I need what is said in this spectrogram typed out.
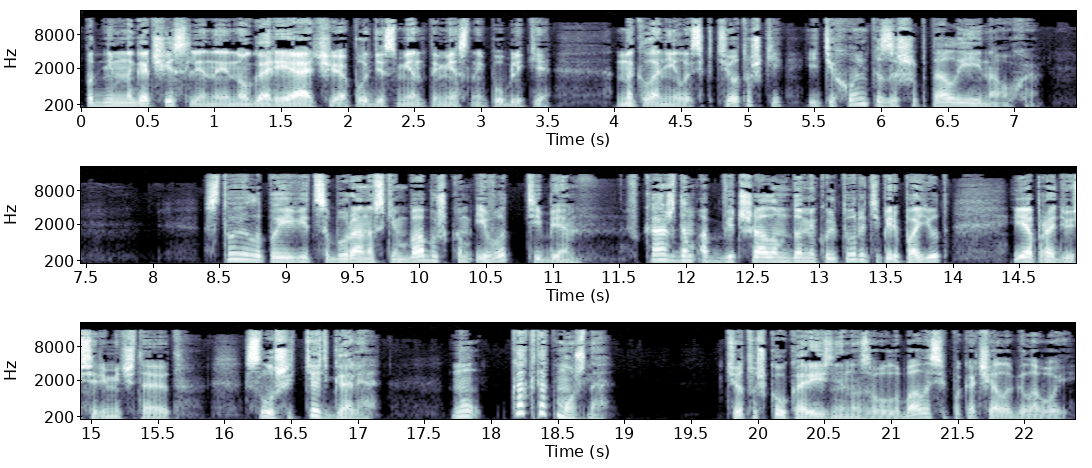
под немногочисленные, но горячие аплодисменты местной публики — наклонилась к тетушке и тихонько зашептала ей на ухо. «Стоило появиться бурановским бабушкам, и вот тебе. В каждом обветшалом доме культуры теперь поют и о продюсере мечтают. Слушай, тетя Галя, ну как так можно?» Тетушка укоризненно заулыбалась и покачала головой.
